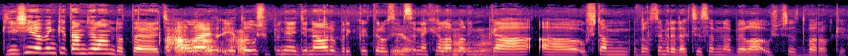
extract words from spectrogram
Knižní novinky tam dělám doteď, aha, ale aha, je aha. to už úplně jediná rubrika, kterou jsem jo. si nechala aha, malinká aha. a už tam vlastně v redakci jsem nebyla už přes dva roky.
